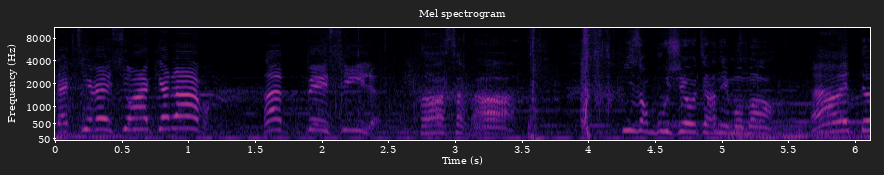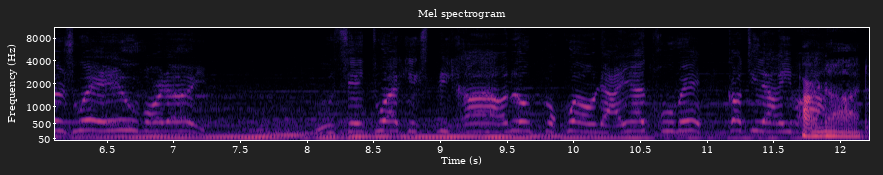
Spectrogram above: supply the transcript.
T'as tiré sur un cadavre Imbécile Ah, ça va Ils ont bougé au dernier moment. Arrête de jouer et ouvre l'œil Ou c'est toi qui expliqueras à Arnaud pourquoi on n'a rien trouvé quand il arrivera. Arnaud.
